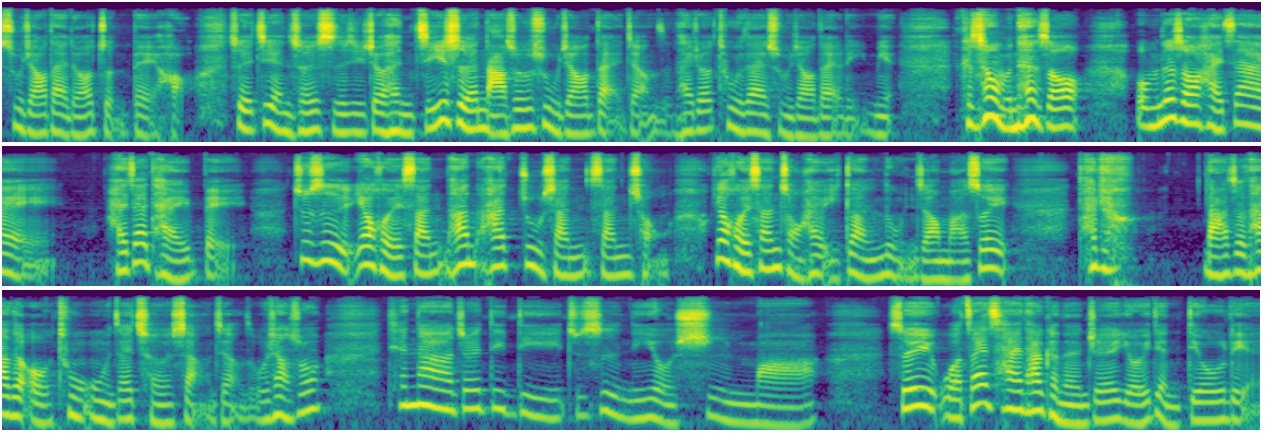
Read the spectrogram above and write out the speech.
塑胶袋都要准备好，所以计程车司机就很及时的拿出塑胶袋，这样子他就吐在塑胶袋里面。可是我们那时候，我们那时候还在还在台北，就是要回三，他他住三三重，要回三重还有一段路，你知道吗？所以他就拿着他的呕吐物在车上这样子。我想说，天哪，这位弟弟，就是你有事吗？所以我在猜，他可能觉得有一点丢脸，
